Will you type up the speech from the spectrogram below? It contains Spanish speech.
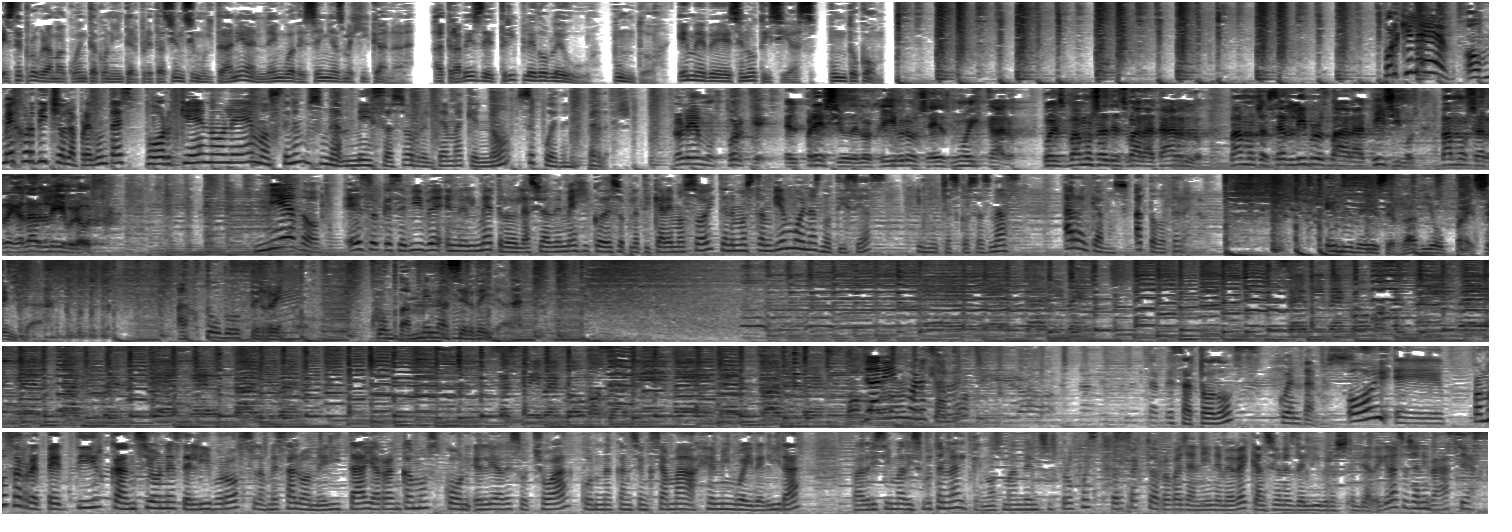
Este programa cuenta con interpretación simultánea en lengua de señas mexicana a través de www.mbsnoticias.com. ¿Por qué leer? O mejor dicho, la pregunta es ¿por qué no leemos? Tenemos una mesa sobre el tema que no se pueden perder. No leemos porque el precio de los libros es muy caro. Pues vamos a desbaratarlo. Vamos a hacer libros baratísimos. Vamos a regalar libros. Miedo, eso que se vive en el metro de la Ciudad de México, de eso platicaremos hoy. Tenemos también buenas noticias y muchas cosas más. Arrancamos a todo terreno. MBS Radio presenta A Todo Terreno con Pamela Cerdeira. Buenas tardes. Buenas tardes a todos. Cuéntanos. Hoy eh, vamos a repetir canciones de libros, la mesa lo amerita, y arrancamos con Eliades Ochoa, con una canción que se llama Hemingway de Lira. Padrísima, disfrútenla y que nos manden sus propuestas. Perfecto, arroba Janine MB, canciones de libros el día de hoy. Gracias, Janine. Gracias.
